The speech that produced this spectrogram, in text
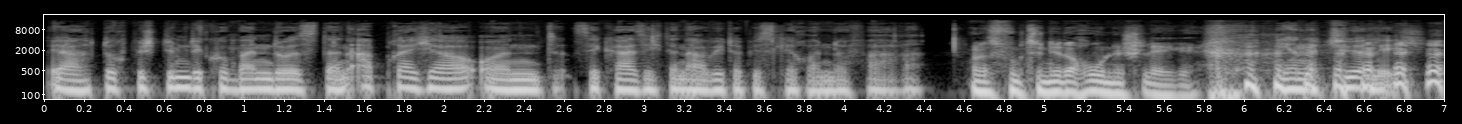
ja, durch bestimmte Kommandos dann abbrechen und sie kann sich dann auch wieder ein bisschen runterfahren. Und es funktioniert auch ohne Schläge. Ja, natürlich.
